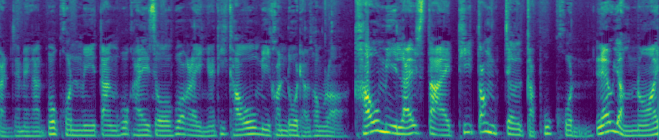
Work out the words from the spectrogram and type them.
กันใช่ไหมครับพวกคนมีตังพวกไฮโซพวกอะไรอย่างเงี้ยที่เขามีคอนโดแถวทองหล่อเขามีไลฟ์สไตล์ที่ต้องเจอกับผู้คน แล้วอย่างน้อย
